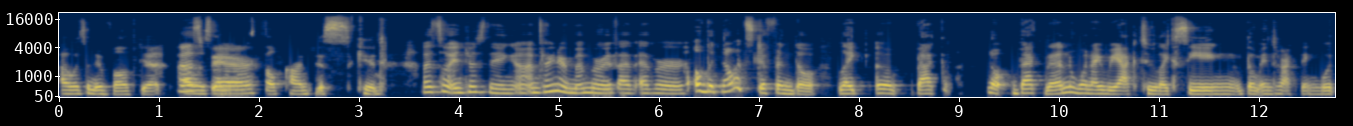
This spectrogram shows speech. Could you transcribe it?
I wasn't evolved yet. I That's was fair. a self-conscious kid. That's so interesting. I'm trying to remember if I've ever. Oh, but now it's different though. Like uh, back, no, back then when I react to like seeing them interacting with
